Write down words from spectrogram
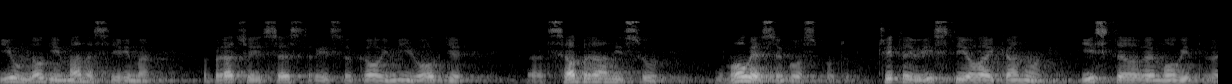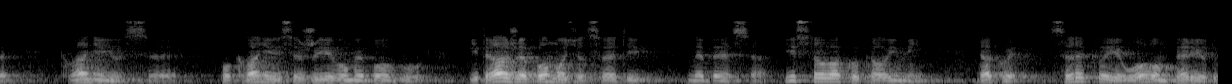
i u mnogim manasirima, braća i sestre, isto kao i mi ovdje, e, sabrani su i mole se gospodu, čitaju isti ovaj kanon, iste ove molitve, klanjaju se, poklanjaju se živome Bogu i traže pomoć od svetih nebesa, isto ovako kao i mi. Dakle, crkva je u ovom periodu,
